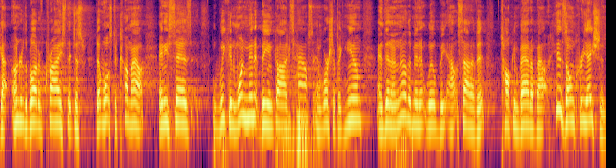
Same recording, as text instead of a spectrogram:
got under the blood of Christ that just that wants to come out. And he says, we can one minute be in God's house and worshiping Him, and then another minute we'll be outside of it talking bad about His own creation,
